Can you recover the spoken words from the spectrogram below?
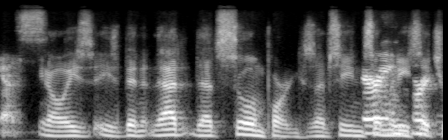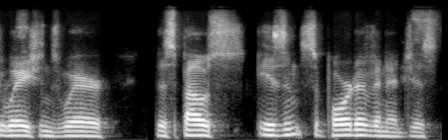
yes. you know he's he's been that that's so important because i've seen Very so many important. situations where the spouse isn't supportive and it just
